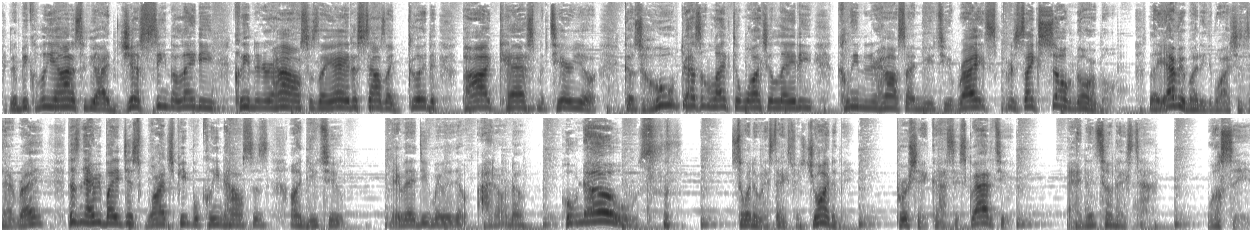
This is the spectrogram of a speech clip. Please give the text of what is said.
And to be completely honest with you, I just seen a lady cleaning her house. I was like, hey, this sounds like good podcast material. Because who doesn't like to watch a lady cleaning her house on YouTube, right? It's, it's like so normal. Like everybody watches that, right? Doesn't everybody just watch people clean houses on YouTube? Maybe they do, maybe they don't. I don't know. Who knows? So, anyways, thanks for joining me. Appreciate gracias gratitude. And until next time, we'll see you.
